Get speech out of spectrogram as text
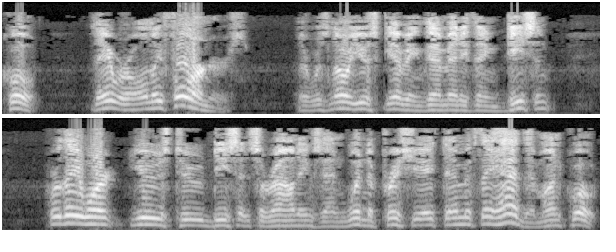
quote, they were only foreigners. There was no use giving them anything decent, for they weren't used to decent surroundings and wouldn't appreciate them if they had them, unquote.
